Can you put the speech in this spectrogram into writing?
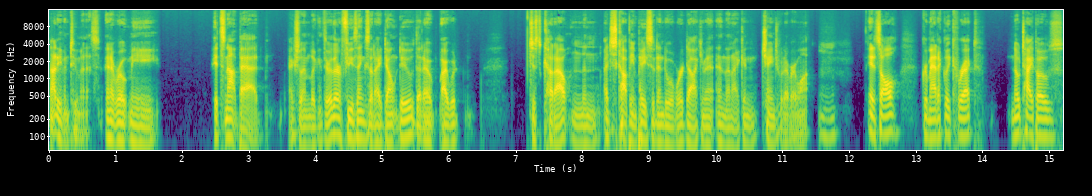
Not even two minutes. And it wrote me, it's not bad. Actually, I'm looking through. There are a few things that I don't do that I, I would just cut out, and then I just copy and paste it into a Word document, and then I can change whatever I want. Mhm. It's all grammatically correct, no typos.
